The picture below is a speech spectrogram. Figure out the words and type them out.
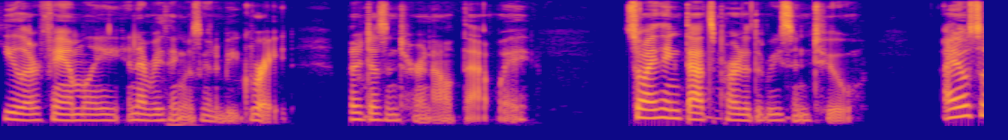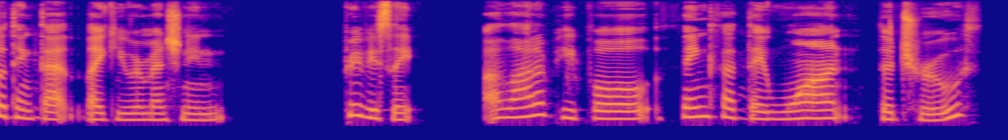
heal our family, and everything was going to be great. But it doesn't turn out that way. So I think that's mm. part of the reason too. I also think that, like you were mentioning previously, a lot of people think that they want the truth.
